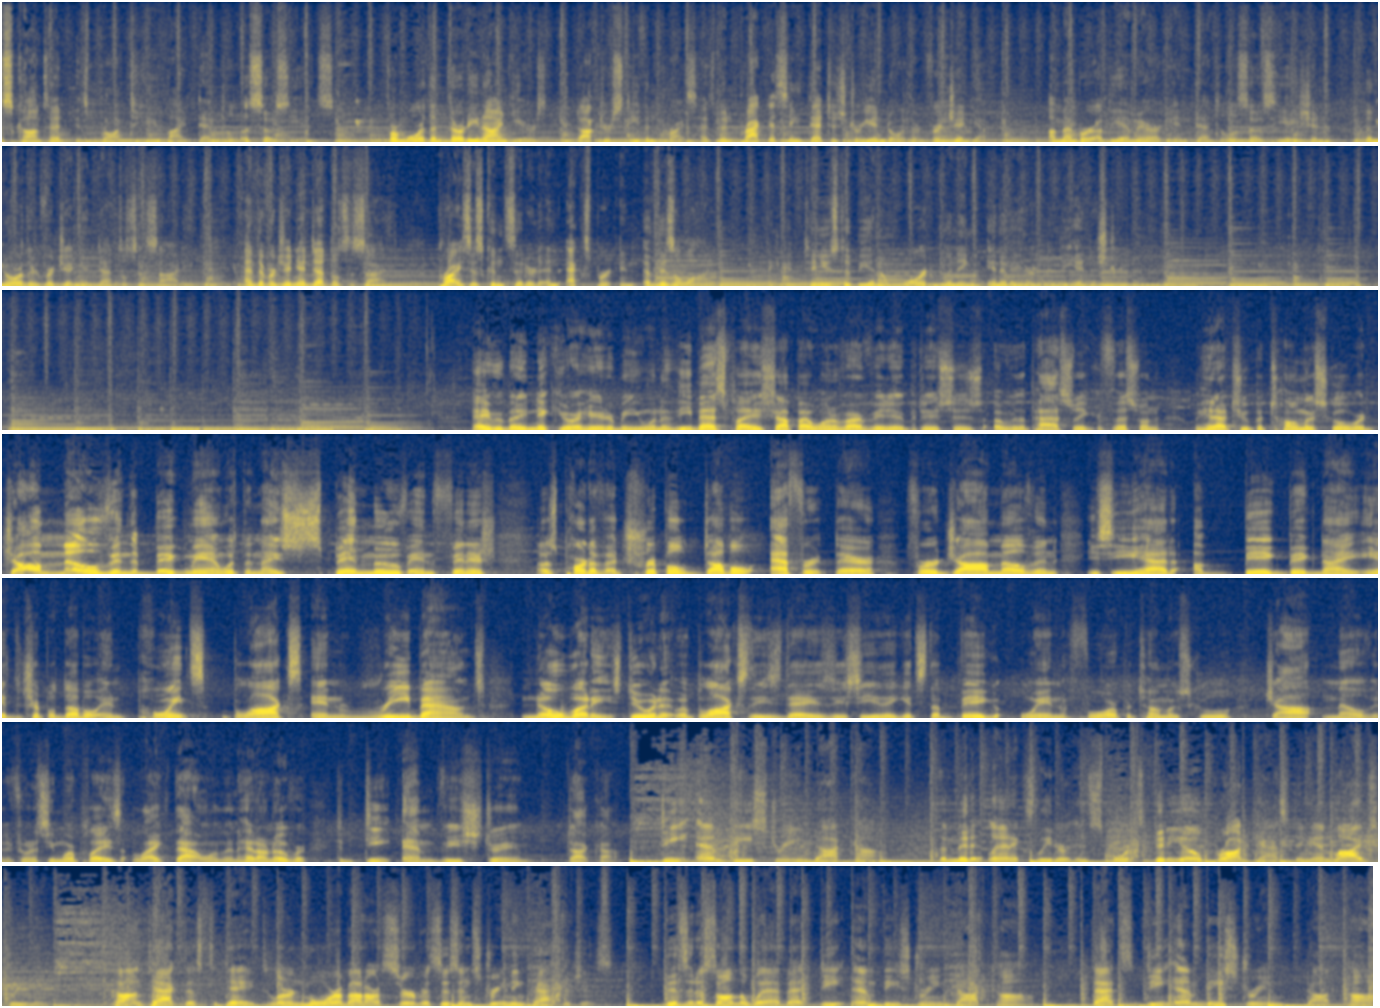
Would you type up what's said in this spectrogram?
This content is brought to you by Dental Associates. For more than 39 years, Dr. Stephen Price has been practicing dentistry in Northern Virginia. A member of the American Dental Association, the Northern Virginia Dental Society, and the Virginia Dental Society, Price is considered an expert in Invisalign and continues to be an award winning innovator in the industry. Hey everybody, Nick Yor here to bring you one of the best plays shot by one of our video producers over the past week. For this one, we head out to Potomac School where Ja Melvin, the big man, with the nice spin move and finish, was part of a triple double effort there for Ja Melvin. You see, he had a big, big night. He had the triple double in points, blocks, and rebounds. Nobody's doing it with blocks these days. You see, they gets the big win for Potomac School, Ja Melvin. If you want to see more plays like that one, then head on over to DMVstream.com. DMVstream.com, the Mid Atlantic's leader in sports video, broadcasting, and live streaming. Contact us today to learn more about our services and streaming packages. Visit us on the web at DMVstream.com. That's DMVstream.com.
